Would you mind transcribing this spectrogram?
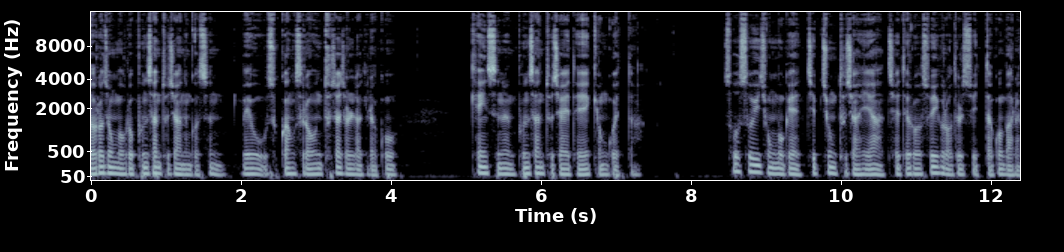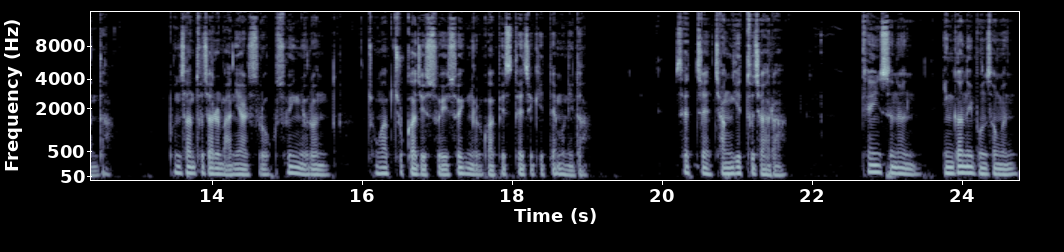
여러 종목으로 분산 투자하는 것은 매우 우스꽝스러운 투자 전략이라고 케인스는 분산 투자에 대해 경고했다. 소수의 종목에 집중 투자해야 제대로 수익을 얻을 수 있다고 말한다. 분산 투자를 많이 할수록 수익률은 종합 주가 지수의 수익률과 비슷해지기 때문이다. 셋째, 장기 투자하라. 케인스는 인간의 본성은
